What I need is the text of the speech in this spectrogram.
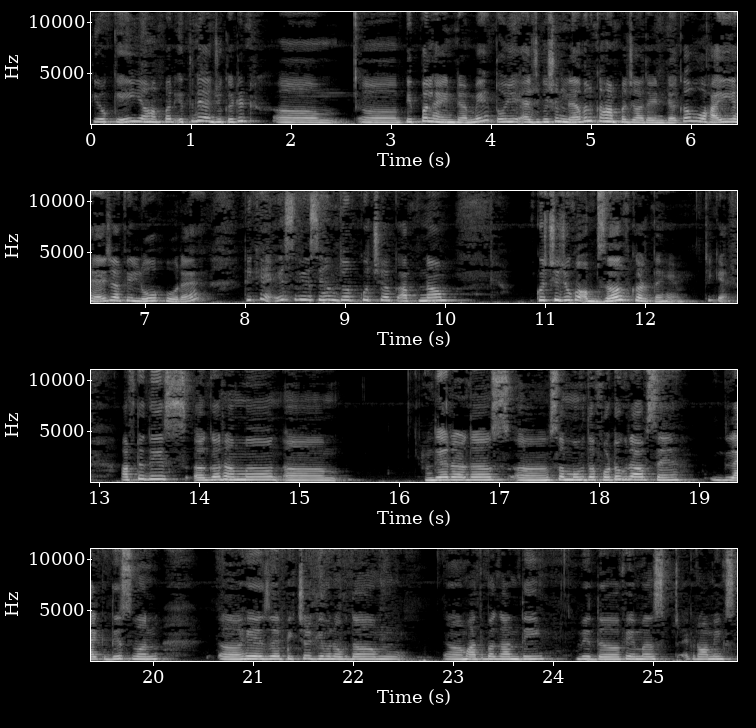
कि ओके यहाँ पर इतने एजुकेटेड पीपल हैं इंडिया में तो ये एजुकेशन लेवल कहाँ पर जा रहा है इंडिया का? वो हाई है या फिर लो हो रहा है? ठीक है? इस वजह से हम जब कुछ अपना, कुछ चीज़ों को ऑब्ज़र्व करते हैं, ठीक है? आफ्टर दिस अगर हम there are the some of the photographs हैं like this one he is a picture given of the Mahatma Gandhi with famous economics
